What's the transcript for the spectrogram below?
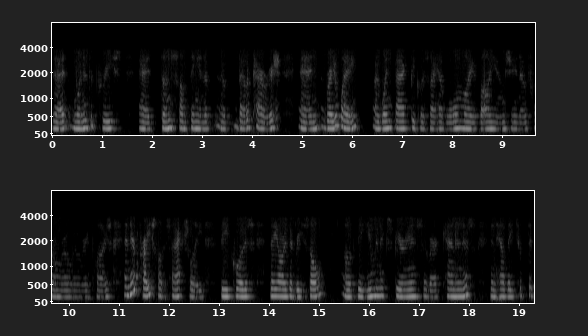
that one of the priests had done something in a, about a parish, and right away I went back because I have all my volumes, you know, from Roman Replies, and they're priceless actually because they are the result of the human experience of our canonists and how they took the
